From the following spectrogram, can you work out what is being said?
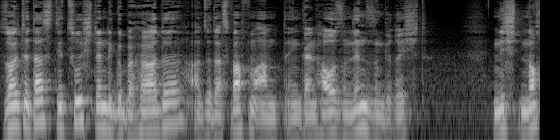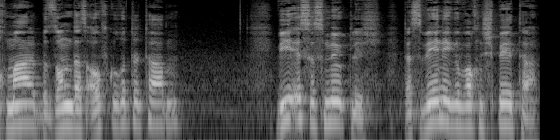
Sollte das die zuständige Behörde, also das Waffenamt in Gelnhausen-Linsengericht, nicht nochmal besonders aufgerüttelt haben? Wie ist es möglich, dass wenige Wochen später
